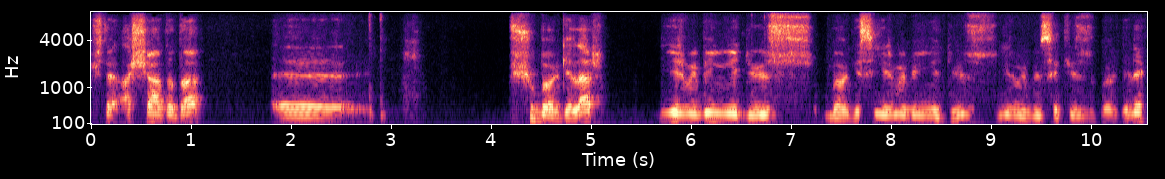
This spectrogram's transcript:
İşte aşağıda da e, şu bölgeler 20.700 bölgesi, 20.700, 20.800 bölgeli.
